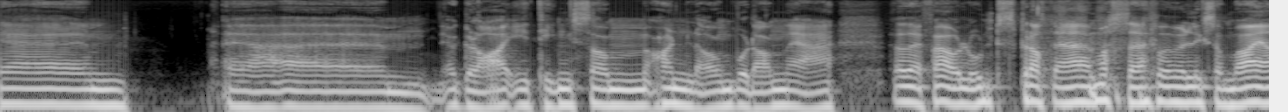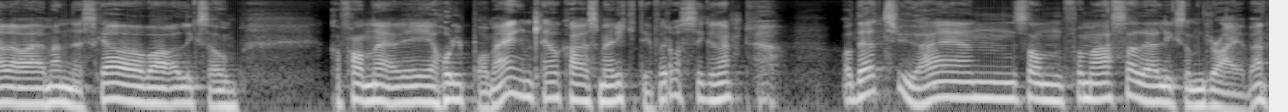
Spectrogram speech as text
er, jeg er glad i ting som handler om hvordan jeg Det er derfor jeg og Lorentz prater masse. For liksom, hva er det å være menneske, og hva, liksom, hva faen er det vi holder på med, egentlig, og hva er det som er viktig for oss? ikke sant? Og det tror jeg er en sånn For meg så er det liksom driven.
